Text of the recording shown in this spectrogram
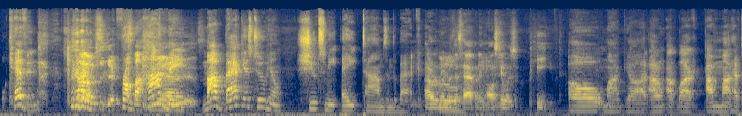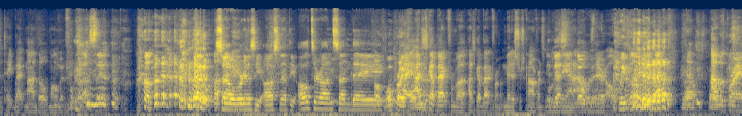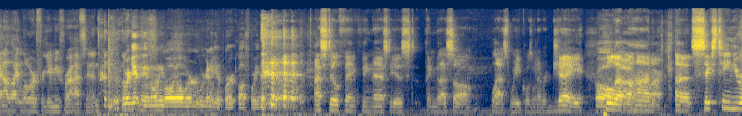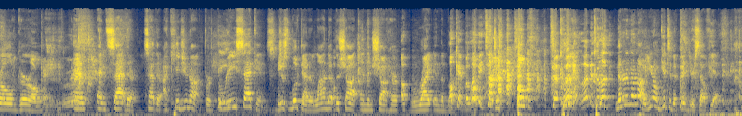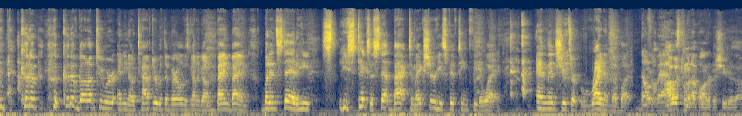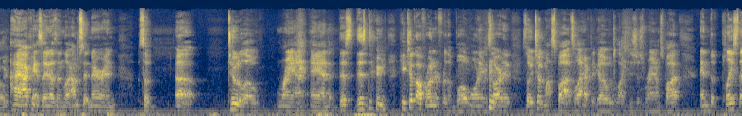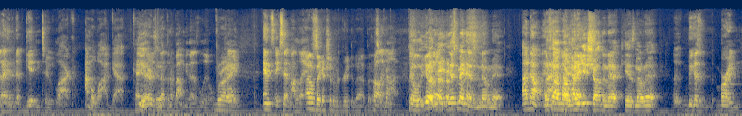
Well, Kevin comes from behind Yeah. me. My back is to him. Shoots me eight times in the back. I remember this happening. Austin was peeved. Oh my god! I don't I, like. I might have to take back my adult moment for what I said. So we're gonna see Austin at the altar on Sunday. Oh, we'll pray Hey, for I you. just got back from a I just got back from a ministers conference in that's Louisiana. no I was better. there all week long. No, I was praying. I was like, Lord, forgive me for I have sinned. We're getting the anointing oil. We're, we're gonna get a prayer cloth for you. I still think the nastiest thing that I saw last week was whenever Jay Oh, pulled up Oh, behind my. a 16 year old girl Okay. and and sat there, sat there. I kid you not, for three seconds, he, just looked at her, lined up the shot, and then shot her Oh. right in the butt. Okay, but let me tell you. Boom. Let me let me Could let, have no, no, no, no, no. You don't get to defend yourself yet. could have, could have gone up to her and you know tapped her with the barrel of his gun and gone bang bang. But instead, he he takes a step back to make sure he's 15 feet away, and then shoots her right in the butt. Don't feel bad. I was coming up on her to shoot her though. I, I can't say nothing. Look, I'm sitting there and so uh Tudelo ran and this this dude he took off running for the blowhorn even started. so he took my spot, so I have to go to like this just random spot. And the place that I ended up getting to, like, I'm a wide guy. Okay, Yeah, there's yeah. nothing about me that's little. Right. Okay, and except my legs. I don't think I should have agreed to that, but that's probably okay. not. Yo, yo, this man has no neck. I don't. and That's I how I'm have no like, how do you get shot in the neck? He has no neck. uh, Because Braden.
